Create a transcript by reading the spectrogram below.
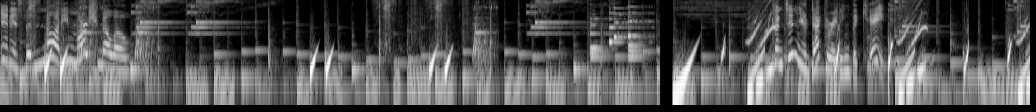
It is the naughty marshmallow. Continue decorating the cake. Turn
